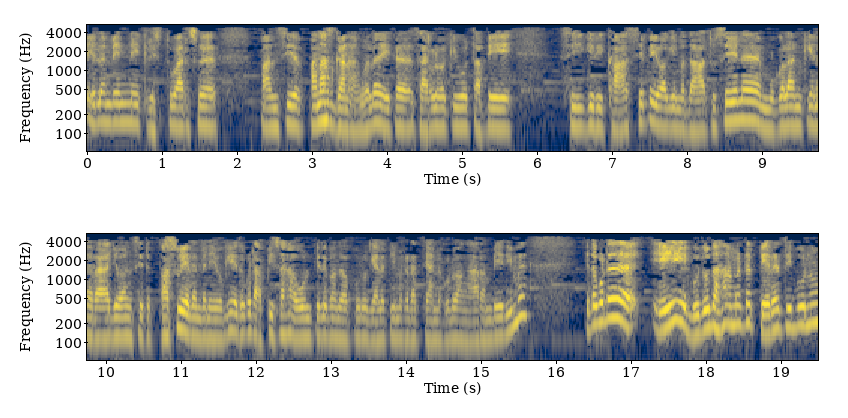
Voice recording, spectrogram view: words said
එළඹෙන්නේ ක්‍රිස්තු වර්ෂ 550 ගණන් වල ඒක සරලව කිව්වොත් අපේ සීගිරි කාශ්‍යප ඒ වගේම ධාතුසේන මුගලන් කියන රාජවංශයට පසු එළඹෙන යෝගී. එතකොට අපි සහ ඔවුන් පිළිබඳව අපූර්ව ගැළපීමකටත් යන්න පුළුවන් ආරම්භයේදීම. එතකොට ඒ බුදුදහමට පෙර තිබුණු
